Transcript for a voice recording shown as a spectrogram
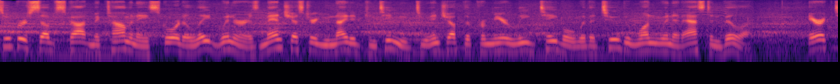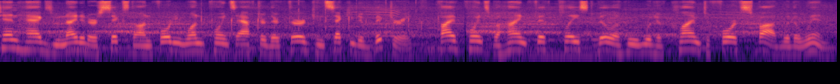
Super sub Scott McTominay scored a late winner as Manchester United continued to inch up the Premier League table with a 2-1 win at Aston Villa. Erik Ten Hag's United are sixth on 41 points after their third consecutive victory, five points behind fifth-placed Villa who would have climbed to fourth spot with a win.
